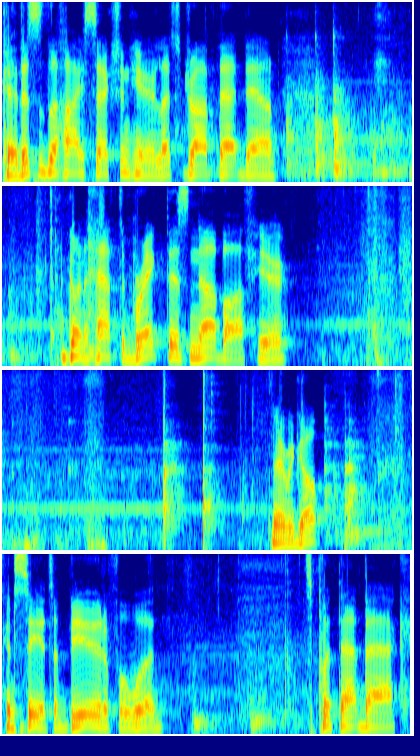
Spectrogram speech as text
Okay, this is the high section here. Let's drop that down. I'm going to have to break this nub off here. There we go. You can see it's a beautiful wood. Let's put that back.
